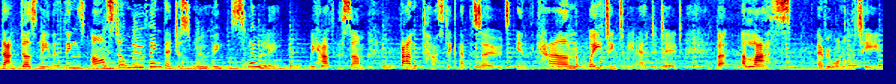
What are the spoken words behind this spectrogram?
that does mean that things are still moving, they're just moving slowly. We have some fantastic episodes in the can waiting to be edited, but alas, everyone on the team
